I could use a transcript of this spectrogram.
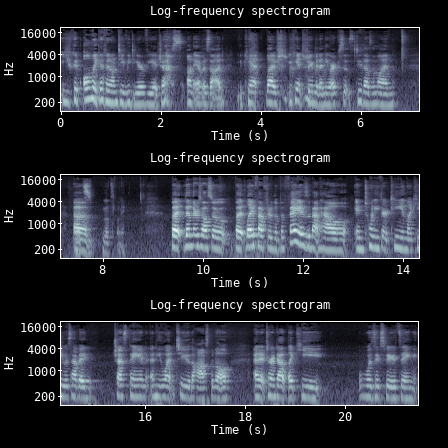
you can only get it on DVD or VHS on Amazon. You can't live, you can't stream it anywhere because it's two thousand one. That's, um, that's funny but then there's also, but Life After the Buffet is about how in 2013, like he was having chest pain and he went to the hospital, and it turned out like he was experiencing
